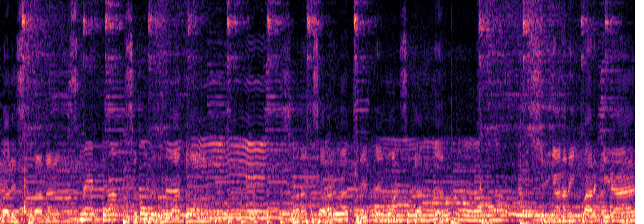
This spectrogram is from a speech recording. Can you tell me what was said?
baris kelanang sedulur wadon sarang-sarang temuan sedanten sing ning parkiran.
